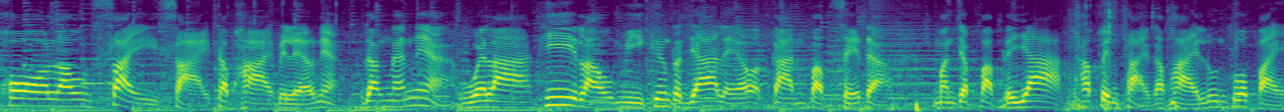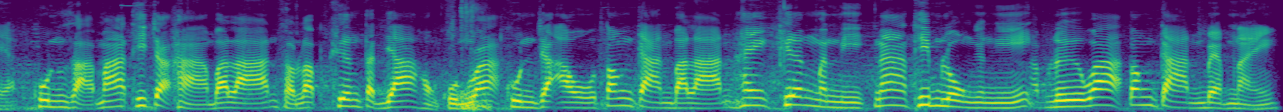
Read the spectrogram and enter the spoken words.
พอเราใส่สายสะพายไปแล้วเนี่ยดังนั้นเนี่ยเวลาที่เรามีเครื่องตัดหญ้าแล้วการปรับเซตอะ มันจะปรับได้ยาก ถ้าเป็นสายสะพายรุ่นทั่วไปอะคุณสามารถที่จะหาบาลานซ์สำหรับเครื่องตัดหญ้าของคุณว่า คุณจะเอาต้องการบาลานซ์ให้เครื่องมันมีหน้าทิ่มลงอย่างนี้หรือว่าต้องการแบบไหน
